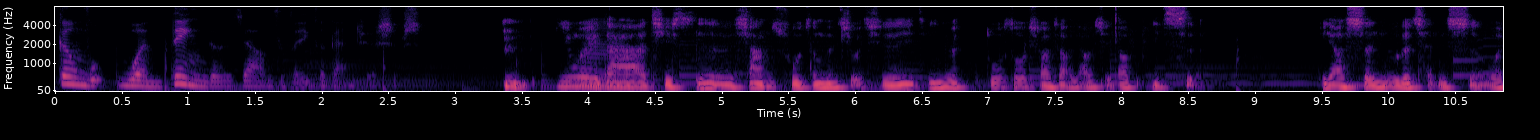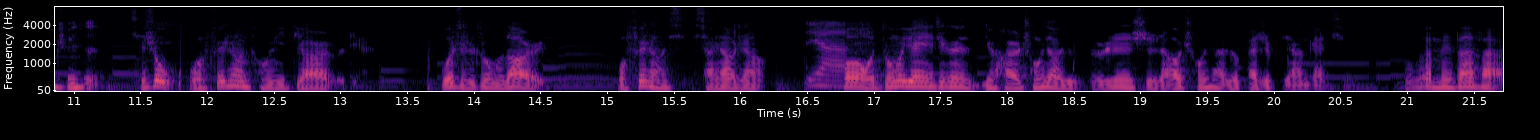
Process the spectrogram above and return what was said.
更稳稳定的这样子的一个感觉，是不是？嗯，因为大家其实相处这么久，其实已经有多多少少了解到彼此比较深入的层次。我觉得，其实我非常同意第二个点。我只是做不到而已，我非常想要这样。哇，我多么愿意这个女孩从小就认识，然后从小就开始培养感情。不过没办法，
